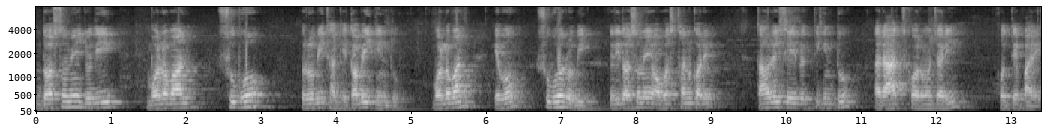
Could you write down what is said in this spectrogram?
দশমে যদি বলবান শুভ রবি থাকে, তবেই কিন্তু বলবান এবং শুভ রবি যদি দশমে অবস্থান করে, তাহলে সেই ব্যক্তি কিন্তু রাজ কর্মচারী হতে পারে।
